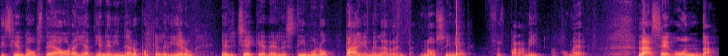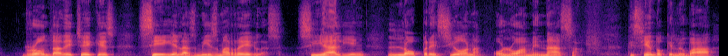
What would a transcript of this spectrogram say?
diciendo usted ahora ya tiene dinero porque le dieron el cheque del estímulo, págueme la renta. No, señor, eso es para mí, para comer. La segunda ronda de cheques sigue las mismas reglas. Si alguien lo presiona o lo amenaza diciendo que le va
